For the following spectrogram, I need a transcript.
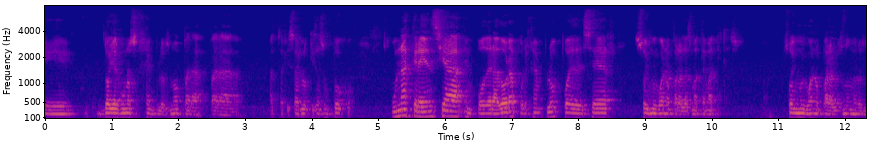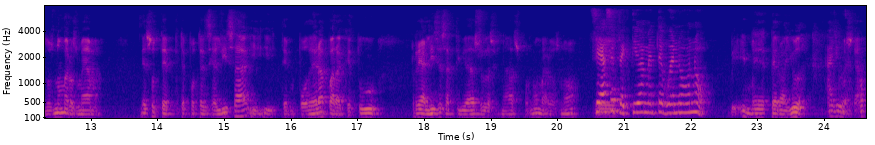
Eh, doy algunos ejemplos ¿no? para, para aterrizarlo quizás un poco. Una creencia empoderadora, por ejemplo, puede ser soy muy bueno para las matemáticas, soy muy bueno para los números, los números me aman. Eso te, potencializa y, te empodera para que tú realices actividades relacionadas con números, ¿no? Seas eh, efectivamente bueno o no. Pero ayuda. Ayuda,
